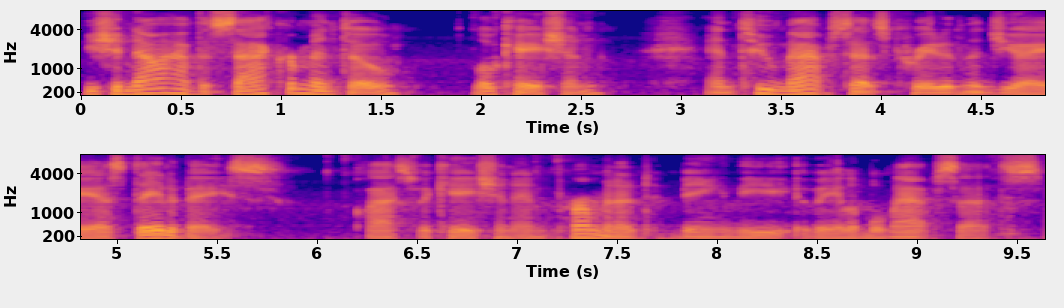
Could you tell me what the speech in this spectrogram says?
You should now have the Sacramento location and two map sets created in the GIS database, classification and permanent being the available map sets.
